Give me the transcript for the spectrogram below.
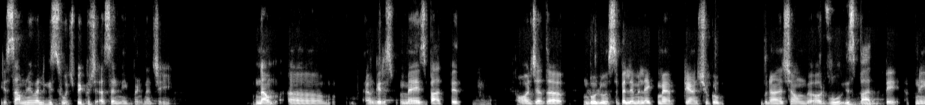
ये सामने वाले की सोच पे कुछ असर नहीं पड़ना चाहिए। ना अगर इस, मैं इस बात पे और ज़्यादा बोलूँ उससे पहले मैं लाइक मैं प्रियांशु को बुलाना चाहूँगा और वो इस बात पे अपने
